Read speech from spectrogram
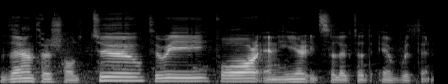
then threshold 2 3 4 and here it selected everything.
